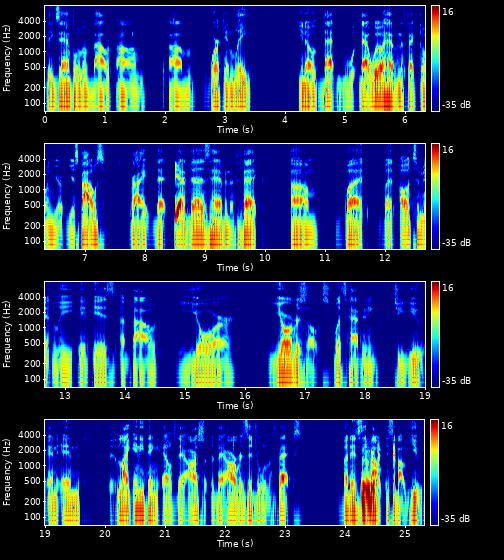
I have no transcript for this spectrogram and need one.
the example about um, um, working late, you know, that that will have an effect on your your spouse, right? That yeah. that does have an effect. Um, but but ultimately it is about your your results, what's happening to you. And and like anything else, there are there are residual effects, but it's mm-hmm. about it's about you.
